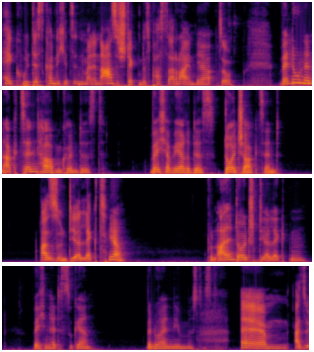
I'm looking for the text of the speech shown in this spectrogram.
hey cool, das könnte ich jetzt in meine Nase stecken, das passt da rein. Ja. So. Wenn du einen Akzent haben könntest, welcher wäre das? Deutscher Akzent. Also so ein Dialekt. Ja. Von allen deutschen Dialekten, welchen hättest du gern, wenn du einen nehmen müsstest? Ähm, also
